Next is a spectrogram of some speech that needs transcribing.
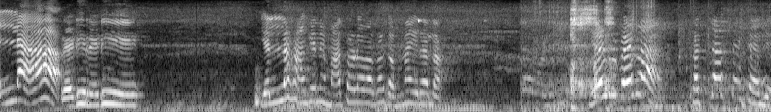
ಎಲ್ಲ. ರೆಡಿ ರೆಡಿ ಎಲ್ಲ ಹಾಗೇನೆ ಮಾತಾಡೋವಾಗ ಗಮನ ಇರಲ್ಲ. ಹೇಳ್ರಿ ಬೇಗ ಕಚ್ಚಾಗ್ತೈತೆ ಅಲ್ಲಿ.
